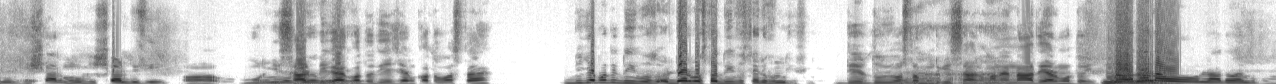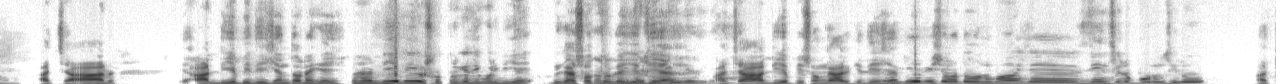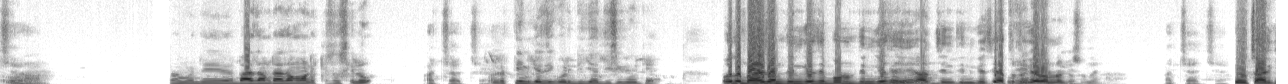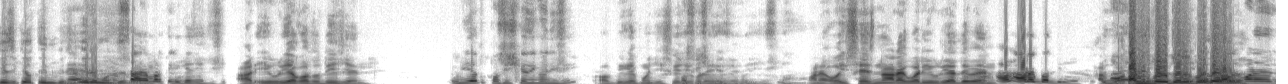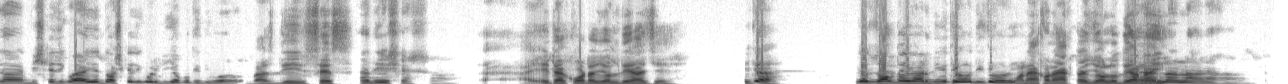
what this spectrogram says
মুরগির সার মুরগির সার দিছি। ও, মুরগির সার বিঘা কত দিয়েছেন? কত বস্তা? বিঘা প্রতি দুই বছর দেড় বস্তা দুই বস্তা এরকম দিছি দেড় দুই বস্তা হ্যাঁ, মুরগির সার। মানে না দেওয়ার মতোই? না না দেওয়ার মতো। আচ্ছা আর আর ডিএপি দিয়েছেন তো নাকি? হ্যাঁ ডিএপি সত্তর কেজি করে দিয়ে। বিঘা সত্তর কেজি দিয়ে। আচ্ছা আর ডিএপি সঙ্গে আর কি দিয়েছেন? ডিএপি সহ তো ওই যে জিন ছিল বড়ু ছিল। আচ্ছা। মধ্যে বাদাম টাদাম অনেক কিছু ছিল। আচ্ছা আচ্ছা। তিন কেজি করে দিয়ে দিছিল ওইটা। ওই তো বাইজাম তিন কেজি বরুণ তিন কেজি হ্যাঁ। আর জিন তিন কেজি এতটুকু আর অন্য কিছু নেই। আচ্ছা আচ্ছা। কেউ চার কেজি কেউ তিন কেজি হ্যাঁ, এর মধ্যে। আমার তিন কেজি দিছি। আর ইউরিয়া কত দিয়েছেন? উড়িয়া তো পঁচিশ কেজি করে দিছি। ও বিঘে পঁচিশ কেজি করে ইউরিয়া হ্যাঁ। মানে ওই শেষ না ইউরিয়া দেবেন? আর আর দিন। আর আর- পানির পরে জলের পরে দেওয়া হবে? তারপরে বিশ কেজি করে দশ কেজি করে বিঘা প্রতি দিব। বাস দিয়েই শেষ? হ্যাঁ দিয়ে শেষ এটা কটা জল দেয়া আছে? এটা? জল তো এবার দিতে দিতে হবে। মানে এখনও একটা জলও দেয়া নাই? না না না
